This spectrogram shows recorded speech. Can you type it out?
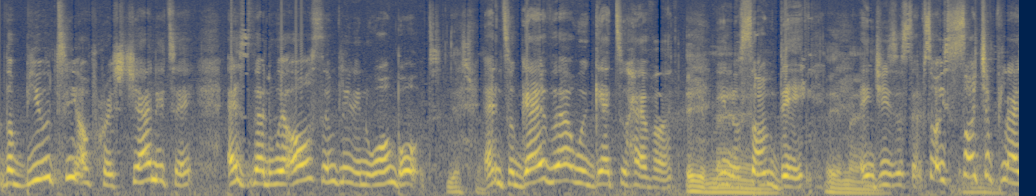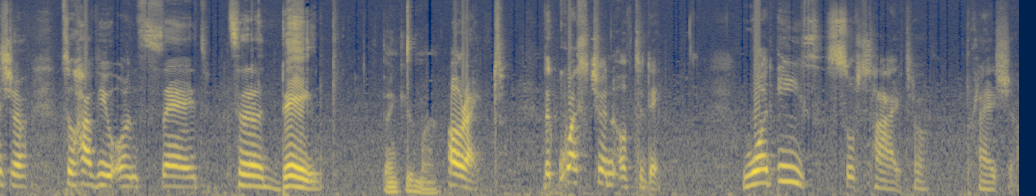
The beauty of Christianity is that we're all simply in one boat. Yes, and together we get to heaven. You know, someday. Amen. In Jesus' name. So it's such a pleasure to have you on set today. Thank you, ma'am. All right. The question of today What is societal pleasure?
